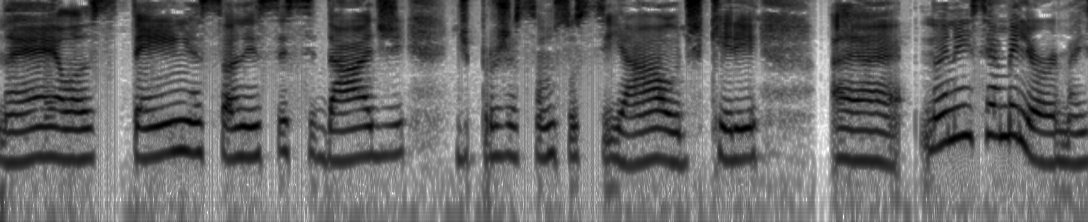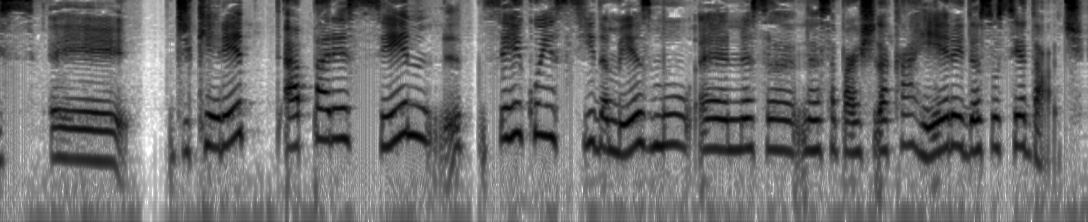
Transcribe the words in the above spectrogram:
né? Elas têm essa necessidade de projeção social, de querer. É, não é nem ser a melhor, mas é, de querer aparecer, ser reconhecida mesmo é, nessa, nessa parte da carreira e da sociedade.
